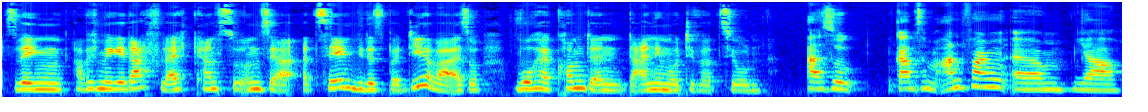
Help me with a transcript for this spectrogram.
Deswegen habe ich mir gedacht, vielleicht kannst du uns ja erzählen, wie das bei dir war. Also woher kommt denn deine Motivation? Also ganz am Anfang, ähm, ja,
